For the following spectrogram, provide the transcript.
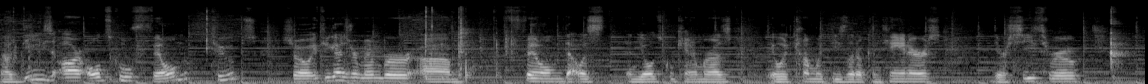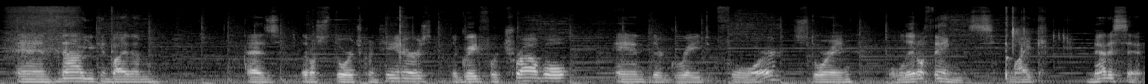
Now these are old school film tubes. So if you guys remember um, film that was in the old school cameras, it would come with these little containers. They're see-through and now you can buy them as little storage containers. They're great for travel and they're great for storing little things like medicine,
